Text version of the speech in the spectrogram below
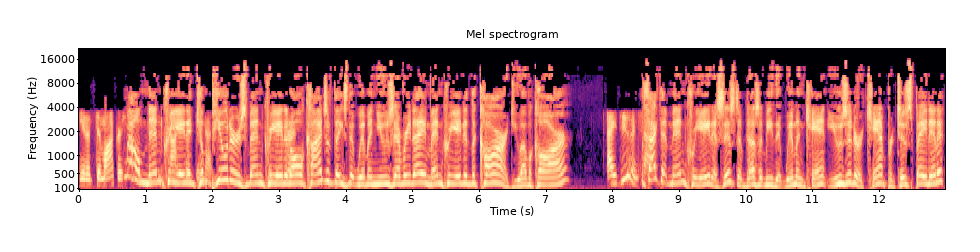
you know, democracy. Well, men created computers. Men created all kinds of things that women use every day. Men created the car. Do you have a car? I do, in The fact that men create a system doesn't mean that women can't use it or can't participate in it.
